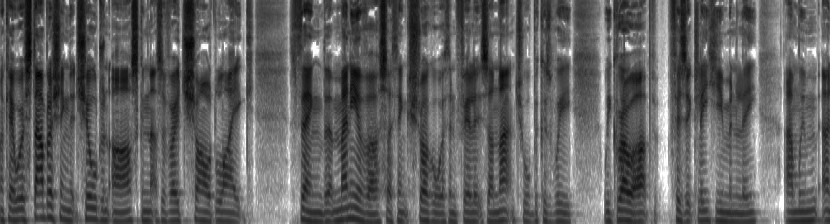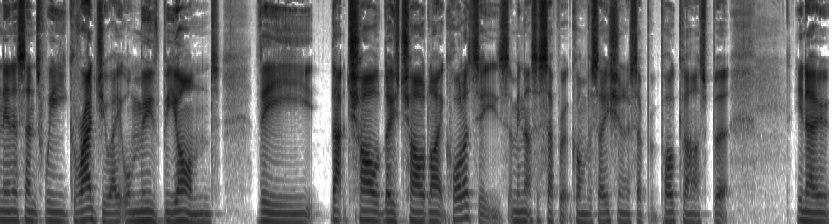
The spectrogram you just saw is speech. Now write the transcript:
Okay, we're establishing that children ask, and that's a very childlike thing that many of us, I think, struggle with and feel it's unnatural because we we grow up physically, humanly, and we and in a sense we graduate or move beyond the that child those childlike qualities. I mean, that's a separate conversation, a separate podcast, but you know,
